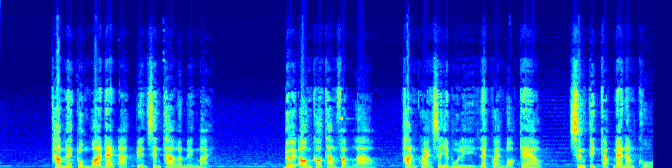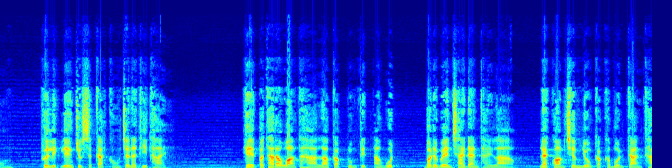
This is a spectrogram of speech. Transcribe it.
2567ทำให้กลุ่มว้าแดงอาจเปลี่ยนเส้นทางลำเลียงใหม่ โดยอ้อมเข้าทางฝั่งลาว ผ่านแขวงสยบุรีและแขวงบ่อแก้ว ซึ่งติดกับแม่น้ำโขง เพื่อหลีกเลี่ยงจุดสกัดของเจ้าหน้าที่ไทย เหตุปะทะระหว่างทหารลาวกับกลุ่มติดอาวุธ บริเวณชายแดนไทยลาว และความเชื่อมโยงกับขบวนการค้า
